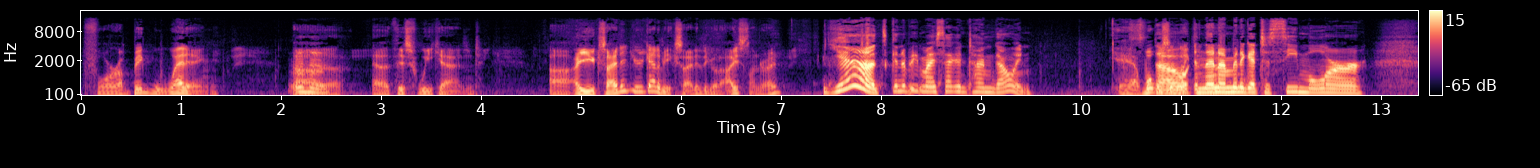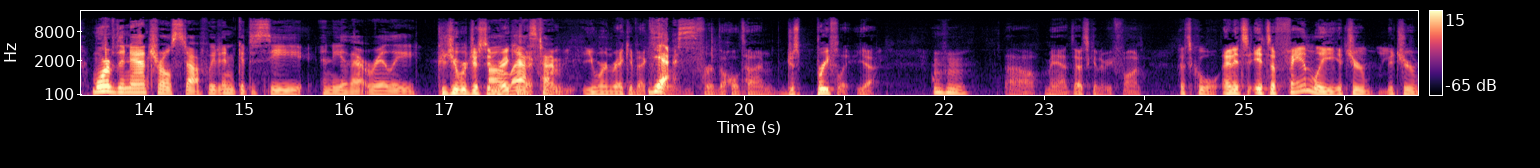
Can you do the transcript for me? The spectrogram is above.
for a big wedding uh, uh, this weekend. Uh, are you excited? You got to be excited to go to Iceland, right? Yeah, it's going to be my second time going. Yeah. What was it So, like? and then I'm going to get to see more more of the natural stuff. We didn't get to see any of that really. Because you were just in uh, Reykjavik. last for- time. you were in Reykjavik. Yes. for the whole time, just briefly. Yeah. Mm-hmm. Oh man, that's gonna be fun. That's cool, and it's it's a family. It's your it's your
